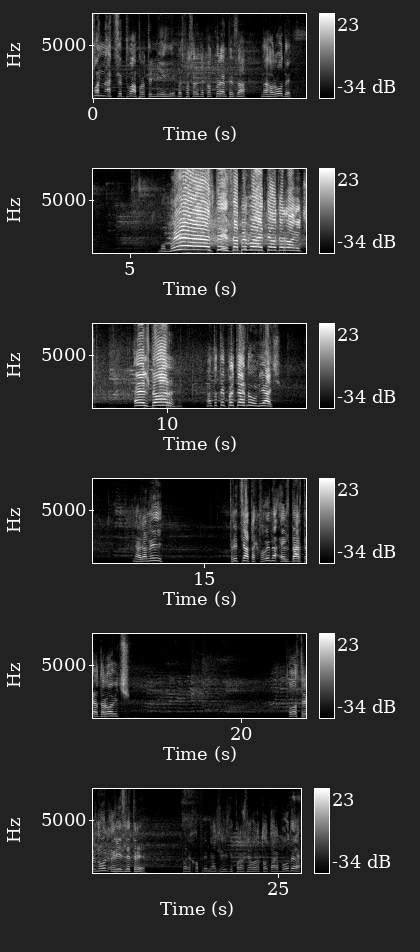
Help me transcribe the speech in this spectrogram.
12-2 проти Мегі. Безпосередньо конкуренти за нагороди. Моменти! Забиває Теодорович! Ельдар! А то ти протягнув м'яч. Гаряний. 30-та хвилина. Ельдар Теодорович. Острів 0, Грізлі 3. Перехоплює м'яч Грізлі, порожнє ворота, удар буде.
